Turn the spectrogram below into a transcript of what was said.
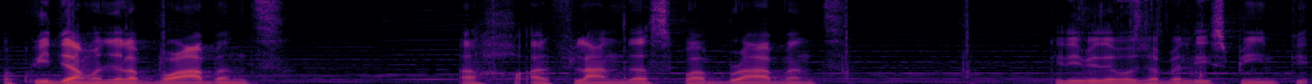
Ma qui diamogliela a Brabant. al Flanders, qua Brabant. Che li vedevo già belli spinti.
